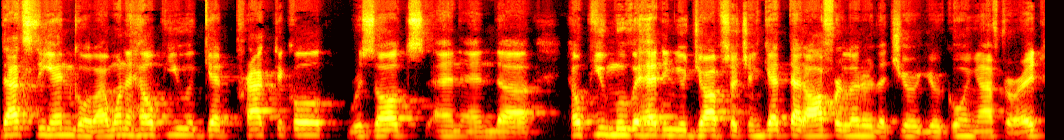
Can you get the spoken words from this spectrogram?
that's the end goal. I want to help you get practical results and and uh, help you move ahead in your job search and get that offer letter that you're you're going after. Right.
